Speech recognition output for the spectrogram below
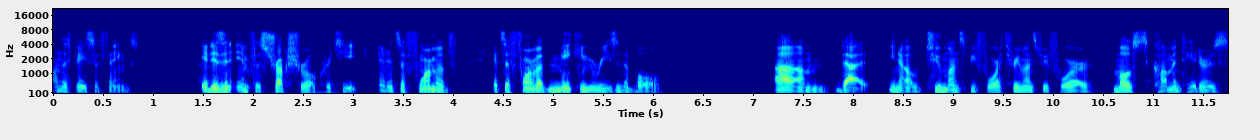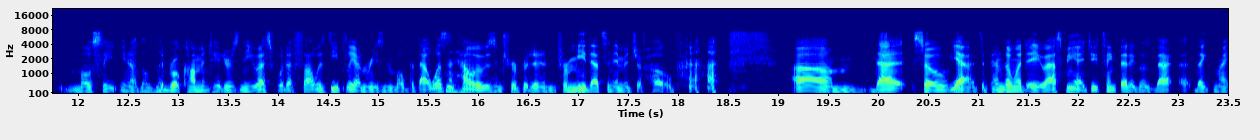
on the face of things it is an infrastructural critique and it's a form of it's a form of making reasonable um, that you know two months before three months before most commentators mostly you know the liberal commentators in the us would have thought was deeply unreasonable but that wasn't how it was interpreted and for me that's an image of hope. Um, that so yeah it depends on what day you ask me. I do think that it goes back uh, like my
